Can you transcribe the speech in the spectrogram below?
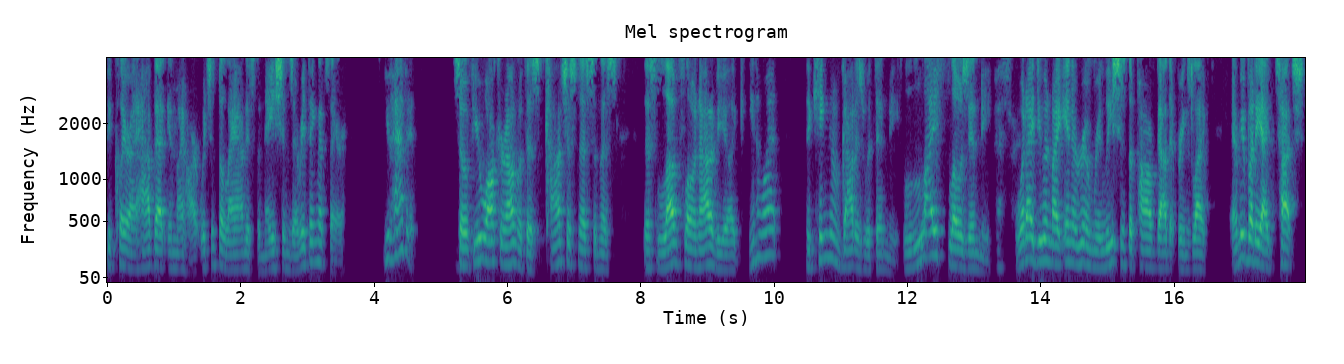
declare I have that in my heart, which is the land, it's the nations, everything that's there, you have it. So if you walk around with this consciousness and this this love flowing out of you, like, you know what? The kingdom of God is within me. Life flows in me. Right. What I do in my inner room releases the power of God that brings life. Everybody I touch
